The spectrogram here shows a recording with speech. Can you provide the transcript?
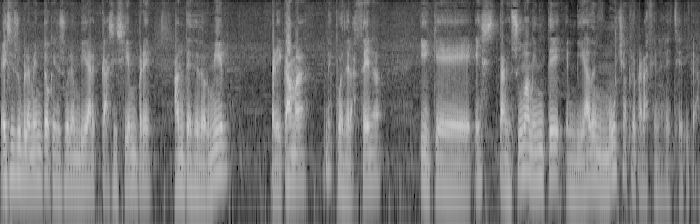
Ese suplemento que se suele enviar casi siempre antes de dormir, pre-cama, después de la cena y que es tan sumamente enviado en muchas preparaciones de estética.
